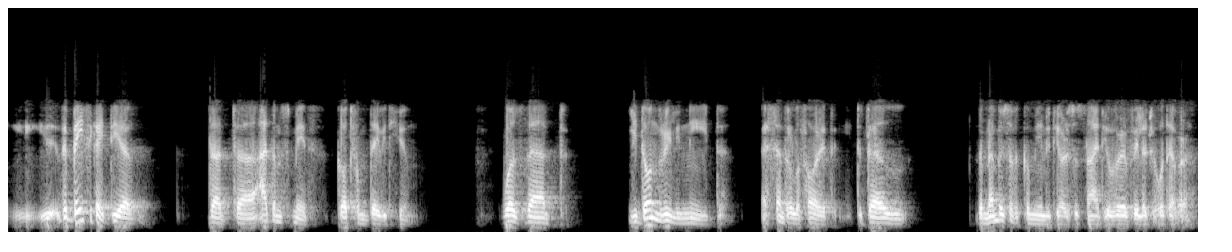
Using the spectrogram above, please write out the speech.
the basic idea that uh, Adam Smith got from David Hume was that you don't really need a central authority to tell the members of a community or a society or a village or whatever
